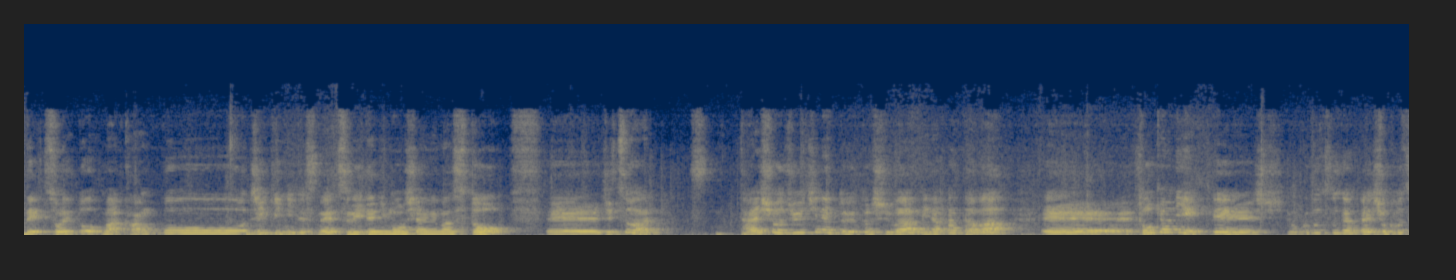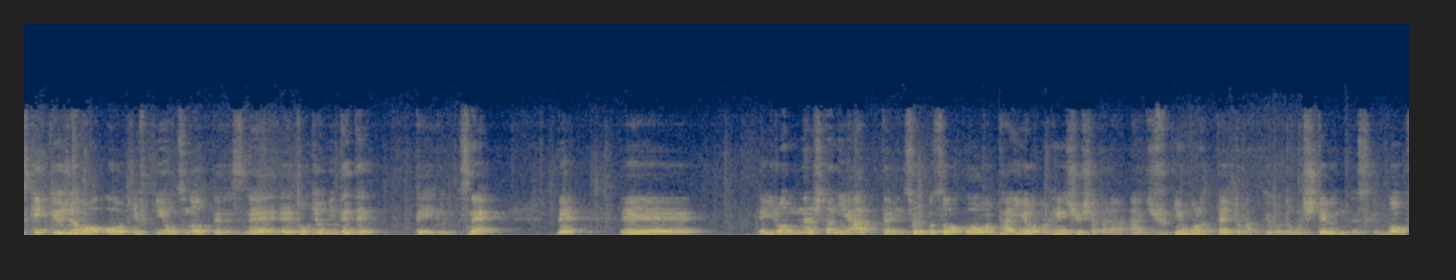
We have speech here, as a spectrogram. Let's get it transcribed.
でそれと、まあ、観光時期にですねついでに申し上げますと、えー、実は大正11年という年は南方は、えー、東京に、えー、植物が植物研究所の寄付金を募ってですね東京に出てっているんですねで、えでいろんな人に会ったりそれこそ太陽の編集者から寄付金をもらったりとかっていうこともしてるんですけども、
